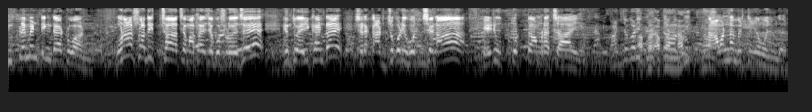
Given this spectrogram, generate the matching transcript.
implementing that one ওনার সদিচ্ছা আছে মাথায় যে বসে রয়েছে কিন্তু এইখানটায় সেটা কার্যকরী হচ্ছে না। এটি উত্তরটা আমরা চাই। আপনার আপনার নাম? আমার নাম মৃত্যুঞ্জয় মজুমদার।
